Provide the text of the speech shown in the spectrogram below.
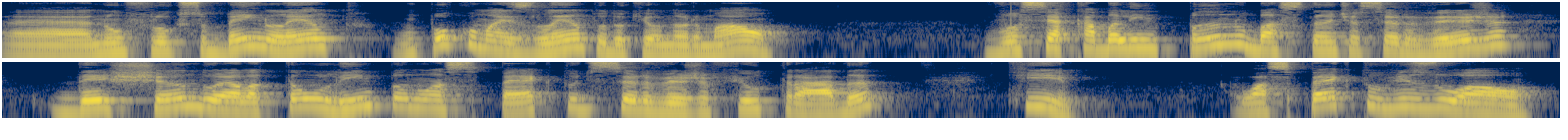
é, num fluxo bem lento, um pouco mais lento do que o normal, você acaba limpando bastante a cerveja, deixando ela tão limpa no aspecto de cerveja filtrada que o aspecto visual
